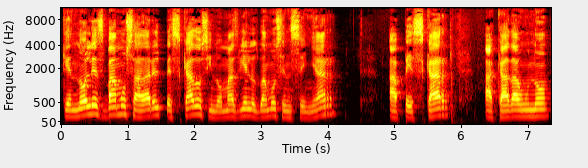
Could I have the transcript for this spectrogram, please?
que no les vamos a dar el pescado, sino más bien los vamos a enseñar a pescar a cada uno,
